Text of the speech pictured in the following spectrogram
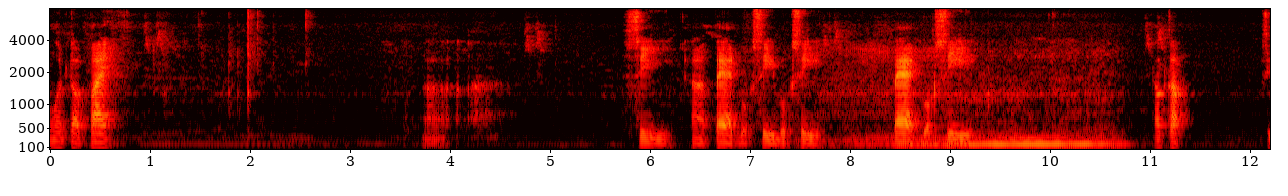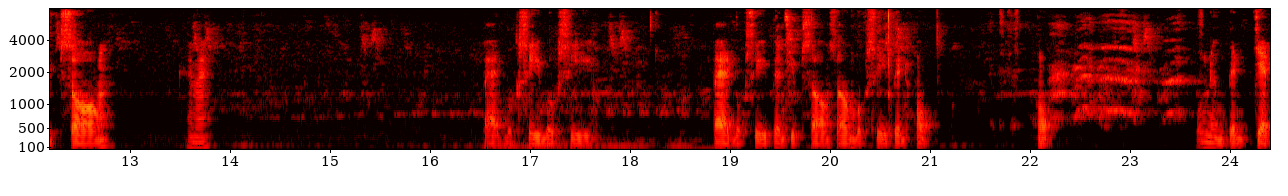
งวดต่อไปสี่แปดบวกสี่บวกสี่แปดบวกสี่เท่ากับสิบสองใช่ไหมแปดบวกสี่บวกสี่ แปดบวกสี่เป็นสิบสองสองบวกสี่เป็นหกหกบวกหนึ่งเป็นเจ็ด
